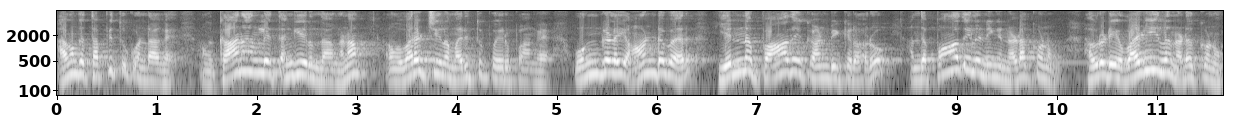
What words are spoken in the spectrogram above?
அவங்க தப்பித்து கொண்டாங்க. அவங்க கானானிலே தங்கி இருந்தாங்கன்னா அவங்க வறட்சியில் மறித்து போயிருப்பாங்க. உங்களை ஆண்டவர் என்ன பாதை காண்பிக்கிறாரோ அந்த பாதையில் நீங்கள் நடக்கணும். அவருடைய வழியில் நடக்கணும்.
